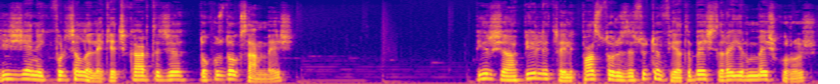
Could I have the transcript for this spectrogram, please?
Hijyenik fırçalı leke çıkartıcı 9.95. Bir şah 1 litrelik pastörize sütün fiyatı 5 lira 25 kuruş.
